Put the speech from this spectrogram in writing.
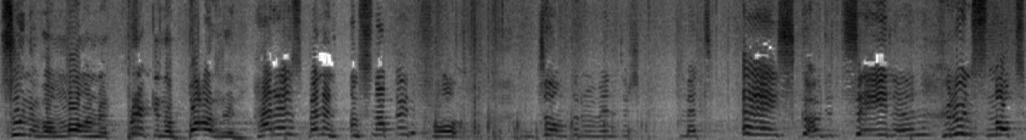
Zoenen van mannen met prikkende baarden. Harrisbennen ontsnapt uit de. Donkere winters met ijskoude tenen. Groen snot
